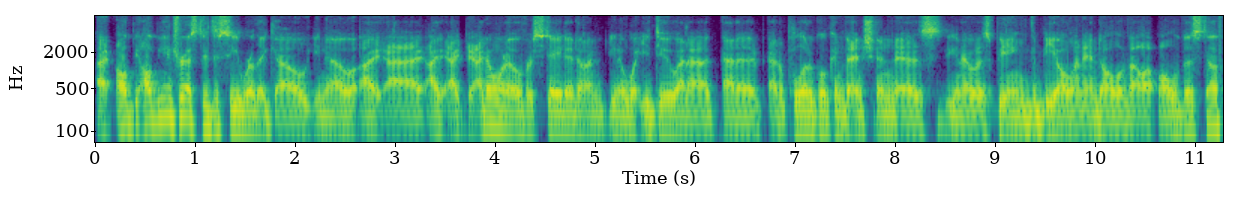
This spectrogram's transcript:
I, will be I'll be interested to see where they go. You know, I I I, I don't want to overstate it on you know what you do at a at a at a political convention as you know as being the be all and end all of all, all of this stuff.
